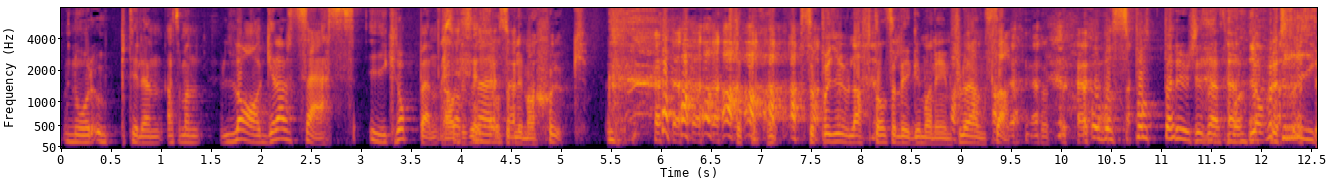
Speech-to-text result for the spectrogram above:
når upp till en, alltså man lagrar sass i kroppen. Ja, så precis. att när, Och så blir man sjuk. Så, på, så på julafton så ligger man i influensa. och bara spottar ur sig så här små Ja, precis.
